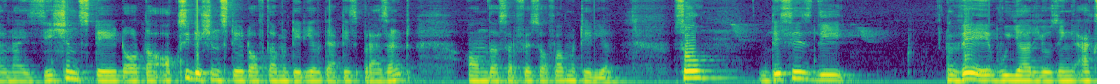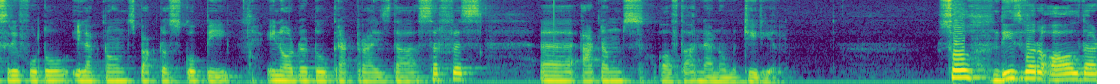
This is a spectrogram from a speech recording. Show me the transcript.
ionization state or the oxidation state of the material that is present on the surface of a material. So this is the way we are using X-ray photoelectron spectroscopy in order to characterize the surface uh, atoms of the nanomaterial. So these were all the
